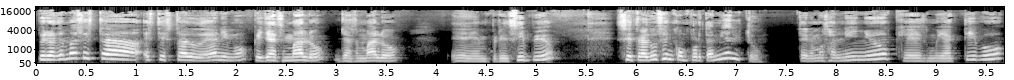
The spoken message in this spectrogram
Pero además está este estado de ánimo, que ya es malo, ya es malo eh, en principio, se traduce en comportamiento. Tenemos al niño que es muy activo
